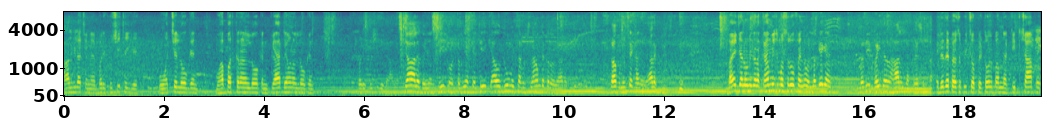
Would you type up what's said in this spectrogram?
हाल भी चलना है, बड़ी खुशी थी है वो अच्छे लोग हैं, मोहब्बत कराने लोग हैं, प्यार देने लोग हैं। बड़ी खुशी की बात है। क्या हाल है भैया? ठीक हो? तबीयत से ठीक? है? आओ दो मिनट कुछ सलाम तो करो यार। तो नीचे खड़े यार। भाई जन उन्हें जरा काम में मसरूफ है वो लगेगा मजीद भाई, जरा हाल इधर पैसे पीछे पेट्रोल पंप ना टिक शॉप है।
